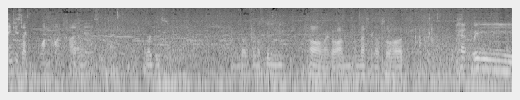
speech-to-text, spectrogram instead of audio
I think he's like 1.5 k. I like this. Oh, God, you're not kidding me. Oh my god, I'm, I'm messing up so hard. Wee!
